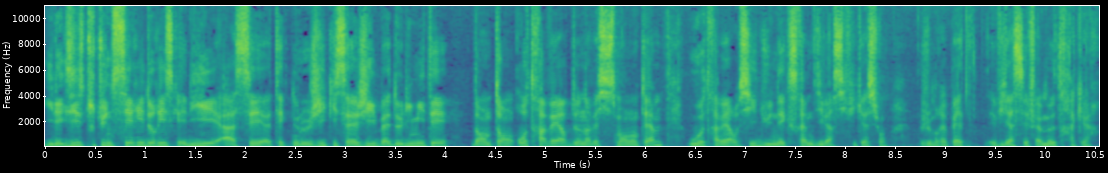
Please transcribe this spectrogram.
il existe toute une série de risques liés à ces technologies qu'il s'agit bah, de limiter dans le temps au travers d'un investissement long terme ou au travers aussi d'une extrême diversification, je me répète, via ces fameux trackers.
